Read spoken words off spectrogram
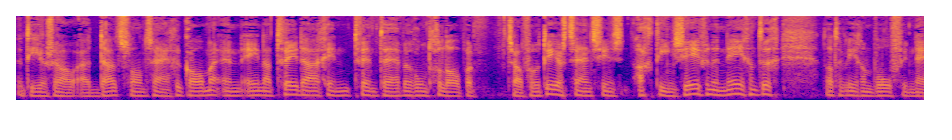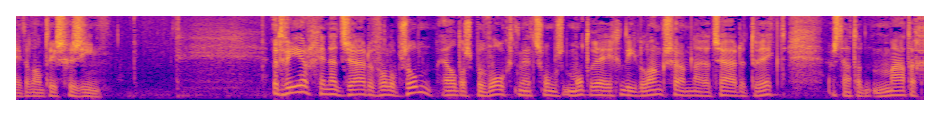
Het dier zou uit Duitsland zijn gekomen en één à twee dagen in Twente hebben rondgelopen. Het zou voor het eerst zijn sinds 1897 dat er weer een wolf in Nederland is gezien. Het weer in het zuiden volop zon, elders bewolkt met soms motregen die langzaam naar het zuiden trekt. Er staat een matige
